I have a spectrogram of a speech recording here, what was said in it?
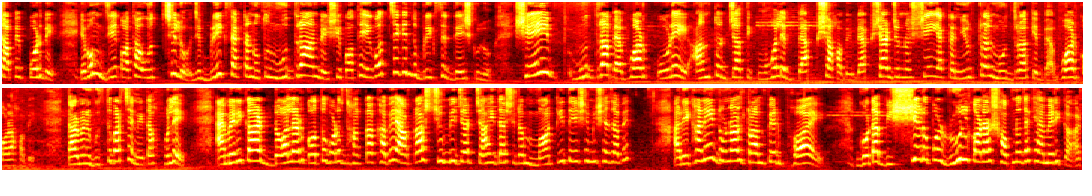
চাপে পড়বে এবং যে কথা উঠছিল যে ব্রিক্স একটা নতুন মুদ্রা আনবে, সে পথে এগোচ্ছে কিন্তু ব্রিক্সের দেশগুলো। সেই মুদ্রা ব্যবহার করে আন্তর্জাতিক মহলে ব্যবসা হবে, ব্যবসার জন্য সেই একটা নিউট্রাল মুদ্রাকে ব্যবহার করা হবে। তার মানে বুঝতে পারছেন? এটা হলে আমেরিকার ডলার কত বড় ধাক্কা খাবে আকাশচুম্বী যার চাহিদা সেটা মাটিতে এসে মিশে যাবে। আর এখানেই ডোনাল্ড ট্রাম্পের ভয়, গোটা বিশ্বের ওপর রুল করার স্বপ্ন দেখে আমেরিকা। আর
